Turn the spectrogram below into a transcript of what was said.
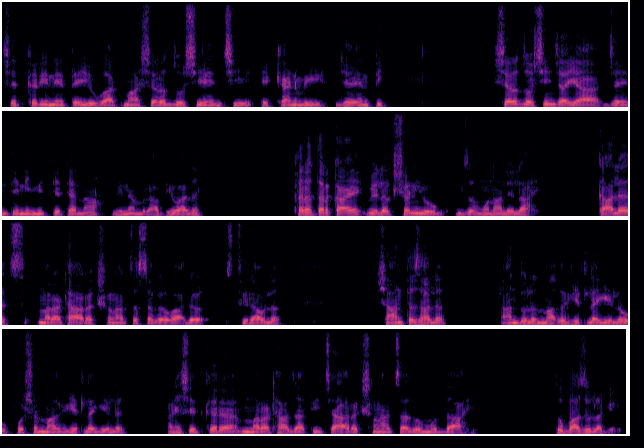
शेतकरी नेते युगात्मा शरद जोशी यांची एक्क्याण्णवी जयंती. शरद जोशींच्या या जयंतीनिमित्त त्यांना विनम्र अभिवादन. खरं तर काय विलक्षण योग जमून आलेला आहे. कालच मराठा आरक्षणाचं सगळं वादळ स्थिरावलं. शांत झालं. आंदोलन मागं घेतलं गेलं उपोषण मागं घेतलं गेलं आणि शेतकऱ्या मराठा जातीच्या आरक्षणाचा जो मुद्दा आहे तो बाजूला गेला.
